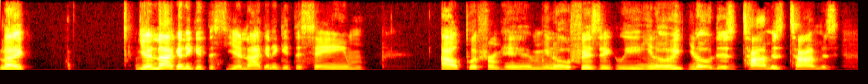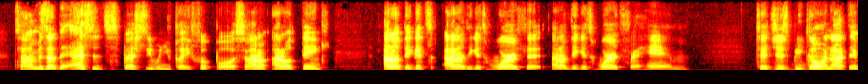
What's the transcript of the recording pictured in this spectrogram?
Like you're not gonna get this. You're not gonna get the same output from him. You know, physically. You know, you know, there's time is time is time is of the essence, especially when you play football. So I don't I don't think I don't think it's I don't think it's worth it. I don't think it's worth for him to just be going out there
